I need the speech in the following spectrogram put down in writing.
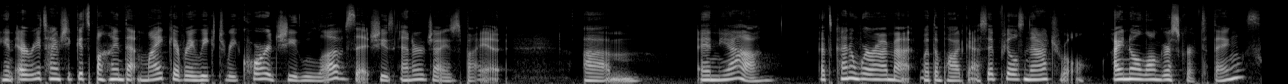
And every time she gets behind that mic every week to record, she loves it. She's energized by it. Um, and yeah, that's kind of where I'm at with the podcast. It feels natural. I no longer script things.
